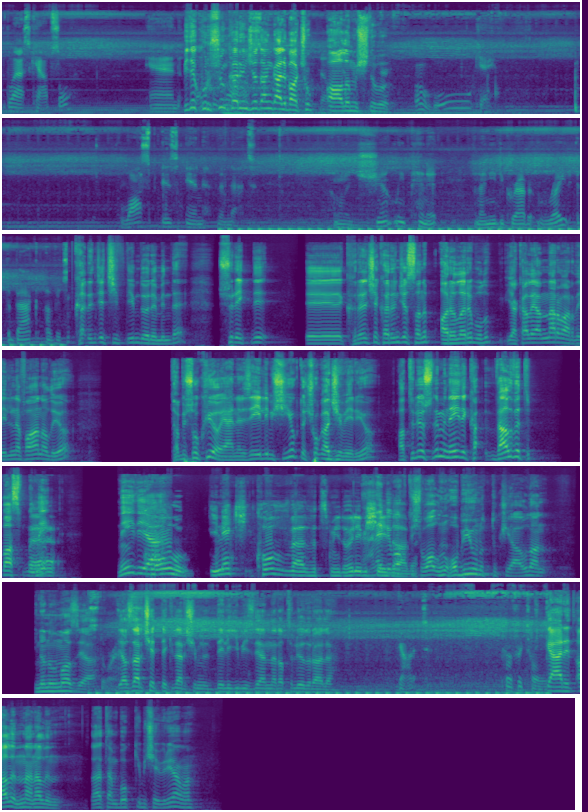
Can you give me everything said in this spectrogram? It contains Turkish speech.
the glass capsule and Bir de kurşun karıncadan galiba çok ağlamıştı bu. Okay. The wasp is in the net. I'm going to gently pin it and I need to grab it right at the back of its Karınca çiftliğim döneminde sürekli e, kraliçe karınca sanıp arıları bulup yakalayanlar vardı eline falan alıyor. Tabi sokuyor yani zehirli bir şey yok da çok acı veriyor. Hatırlıyorsun değil mi? Neydi? Ka- Velvet Wasp mı? Ne? Ee, Neydi ya? Kov, inek kov velvet miydi? Öyle bir Yani şeydi bir abi. işte. Vallahi hobiyi unuttuk ya ulan. İnanılmaz ya. Yazar chat'tekiler şimdi deli gibi izleyenler hatırlıyordur hala. got it. Perfect hold. Got it alın lan alın. Zaten bok gibi çeviriyor ama.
